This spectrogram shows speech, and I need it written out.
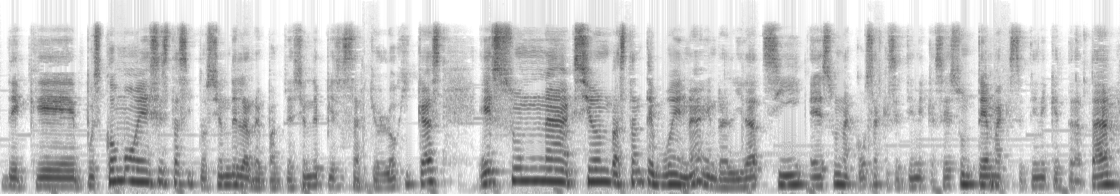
de que pues cómo es esta situación de la repatriación de piezas arqueológicas es una acción bastante buena en realidad sí es una cosa que se tiene que hacer es un tema que se tiene que tratar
